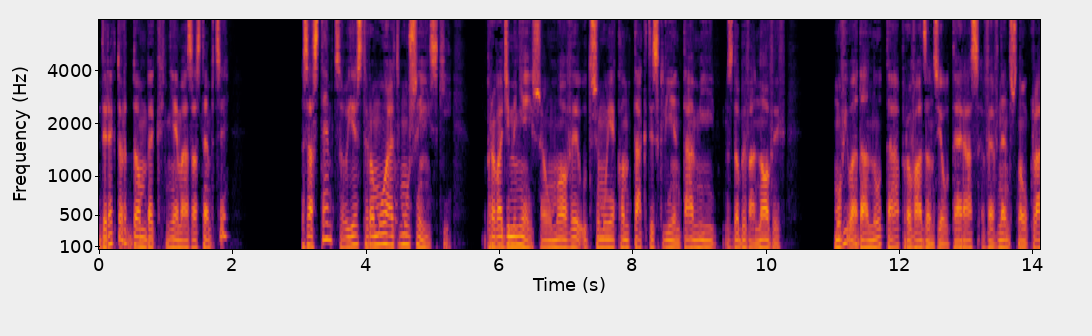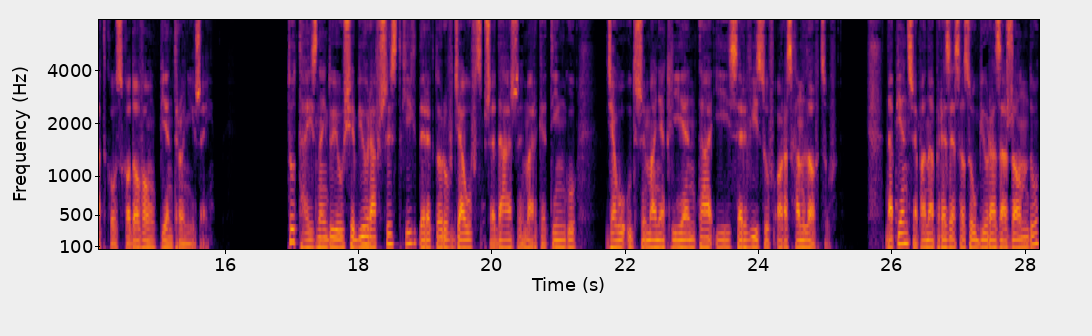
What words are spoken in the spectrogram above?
Dyrektor Dąbek nie ma zastępcy? Zastępcą jest Romuald Muszyński. Prowadzi mniejsze umowy, utrzymuje kontakty z klientami, zdobywa nowych. Mówiła Danuta, prowadząc ją teraz wewnętrzną klatką schodową piętro niżej. Tutaj znajdują się biura wszystkich dyrektorów działów sprzedaży, marketingu, działu utrzymania klienta i serwisów oraz handlowców. Na piętrze pana prezesa są biura zarządu,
